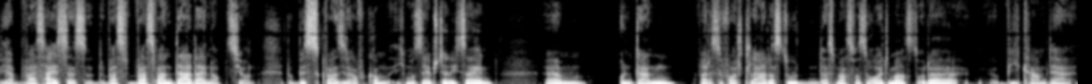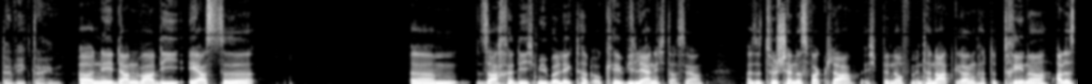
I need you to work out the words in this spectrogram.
ja, was heißt das? Was, was waren da deine Optionen? Du bist quasi darauf gekommen, ich muss selbstständig sein ähm, und dann war das sofort klar, dass du das machst, was du heute machst oder wie kam der, der Weg dahin? Äh, nee, dann war die erste ähm, Sache, die ich mir überlegt habe, okay, wie lerne ich das, ja? Also Tischtennis war klar. Ich bin auf ein Internat gegangen, hatte Trainer, alles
